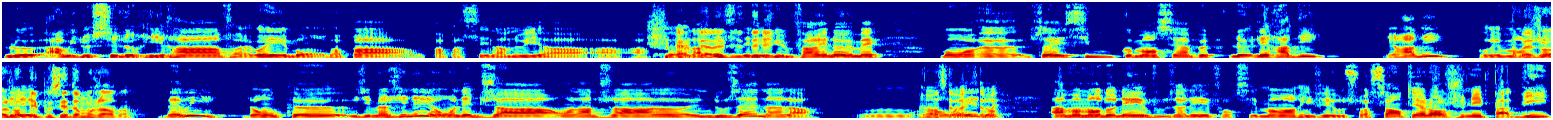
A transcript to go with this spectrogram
le ah oui, le céleri rare. Enfin, vous voyez, bon, on va pas on va pas passer la nuit à, à, à faire la liste des, légumes, farineux, mais bon, euh, vous savez, si vous commencez un peu, le, les radis, les radis, pouvez manger. J'en des... ai poussé dans mon jardin. Ben oui. Donc, euh, vous imaginez, on est déjà, on a déjà euh, une douzaine hein, là. On, donc, à un moment donné, vous allez forcément arriver aux 60. Et alors, je n'ai pas dit,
